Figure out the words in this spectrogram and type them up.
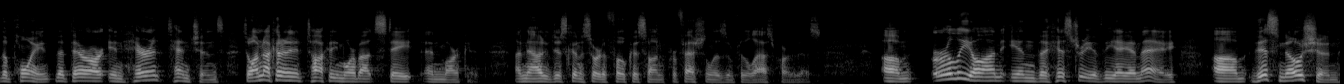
the point that there are inherent tensions. So I'm not going to talk anymore about state and market. I'm now just going to sort of focus on professionalism for the last part of this. Um, early on in the history of the AMA, um, this notion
